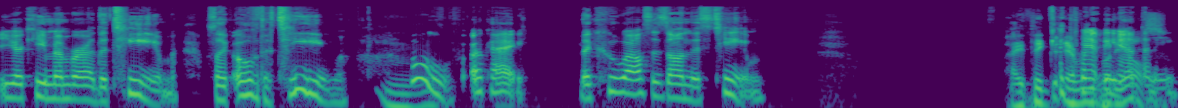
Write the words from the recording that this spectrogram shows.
You're a key member of the team." It's like, "Oh, the team. Mm. Ooh, okay. Like, who else is on this team?" I think it everybody else. Anthony.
